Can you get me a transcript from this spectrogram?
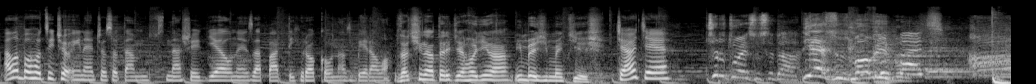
alebo hoci čo iné, čo sa tam z našej dielne za pár tých rokov nazbieralo. Začína 3. hodina, my bežíme tiež. Čaute! Čo to tvoje suseda? Jezus, Mavribox! Rádio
